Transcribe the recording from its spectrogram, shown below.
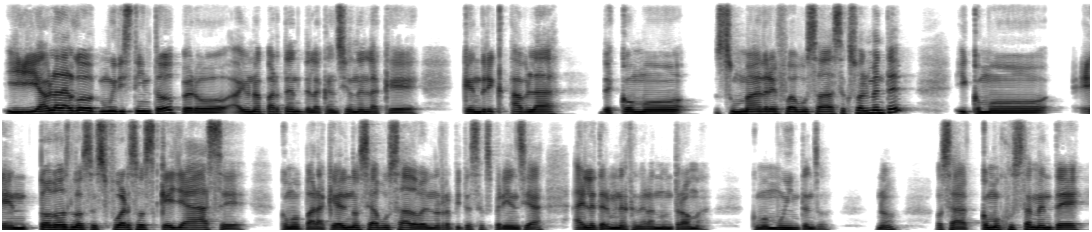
Y habla de algo muy distinto, pero hay una parte de la canción en la que Kendrick habla de cómo su madre fue abusada sexualmente y como en todos los esfuerzos que ella hace como para que él no sea abusado, él no repita esa experiencia, a él le termina generando un trauma como muy intenso, ¿no? O sea, como justamente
